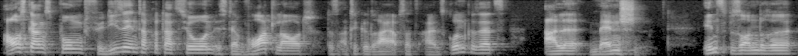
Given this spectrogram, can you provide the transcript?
Ausgangspunkt für diese Interpretation ist der Wortlaut des Artikel 3 Absatz 1 Grundgesetz, alle Menschen. Insbesondere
